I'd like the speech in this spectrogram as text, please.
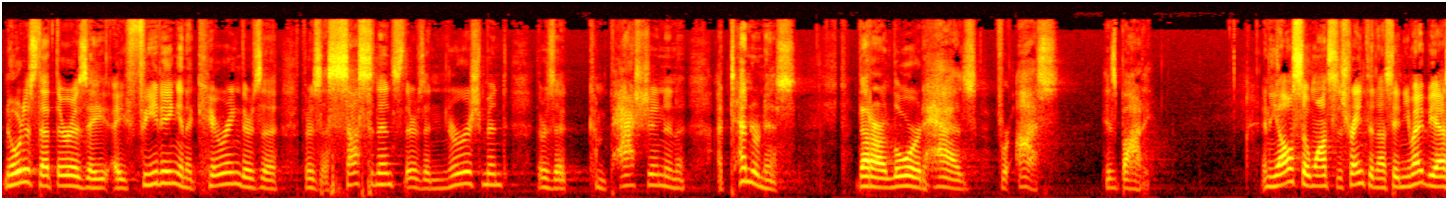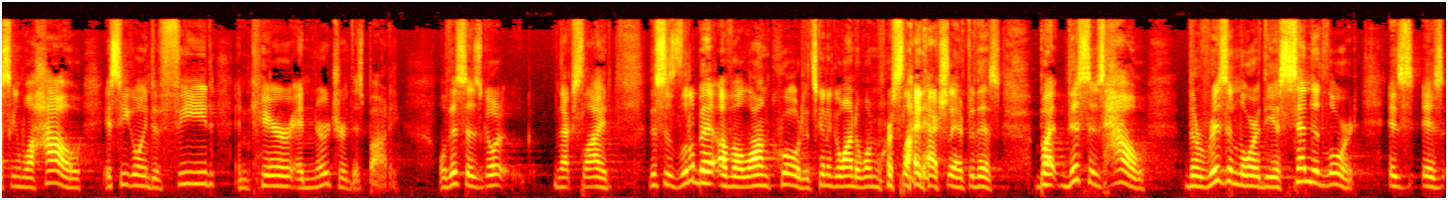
notice that there is a, a feeding and a caring, there's a, there's a sustenance, there's a nourishment, there's a compassion and a, a tenderness that our Lord has for us, his body. And he also wants to strengthen us. And you might be asking, well, how is he going to feed and care and nurture this body? Well, this is, go next slide. This is a little bit of a long quote. It's going to go on to one more slide actually after this. But this is how the risen Lord, the ascended Lord, is, is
